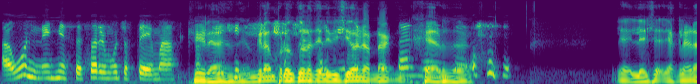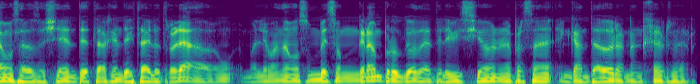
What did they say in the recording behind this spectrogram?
aún es mi asesor en muchos temas. Qué grande. Un gran productor de televisión, Hernán Herder. Le, aclaramos a los oyentes, a la gente que está del otro lado. Le mandamos un beso a un gran productor de la televisión, una persona encantadora, Hernán Herder.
